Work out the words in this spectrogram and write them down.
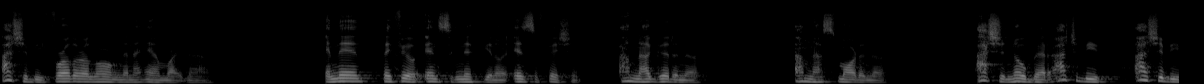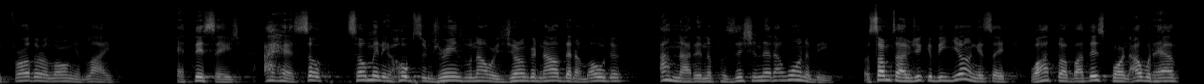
I should be further along than I am right now and then they feel insignificant or insufficient. I'm not good enough. I'm not smart enough. I should know better. I should be, I should be further along in life at this age. I had so, so many hopes and dreams when I was younger. Now that I'm older, I'm not in a position that I want to be. Or sometimes you could be young and say, Well, I thought by this point I would have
